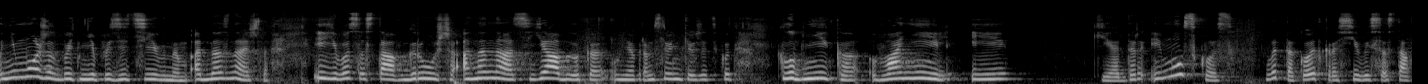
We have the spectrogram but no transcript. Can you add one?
не может быть не позитивным однозначно. И его состав груша ананас яблоко. У меня прям слюнки уже текут. Клубника ваниль и кедр и мускус. Вот такой вот красивый состав.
